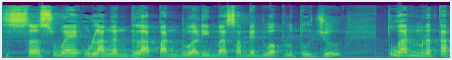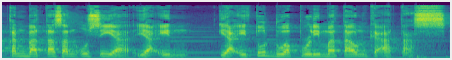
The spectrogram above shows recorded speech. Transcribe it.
sesuai ulangan 8 25 sampai 27 Tuhan menetapkan batasan usia yaitu 25 tahun ke atas.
